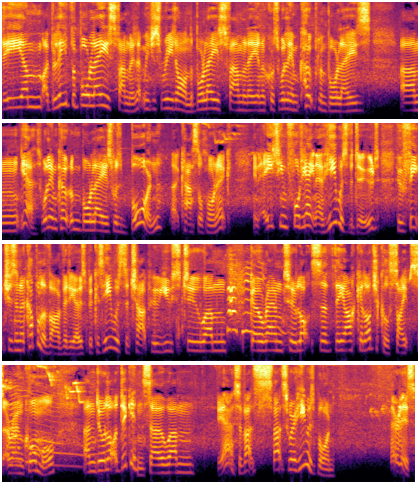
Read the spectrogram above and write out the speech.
the, um, I believe the Borlase family. Let me just read on. The Borlase family, and of course William Copeland Borlase. Um, yes, William Copeland Borlase was born at Castle Horneck in 1848. Now he was the dude who features in a couple of our videos because he was the chap who used to um, go around to lots of the archaeological sites around Cornwall and do a lot of digging. So um, yeah, so that's that's where he was born. There it is.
